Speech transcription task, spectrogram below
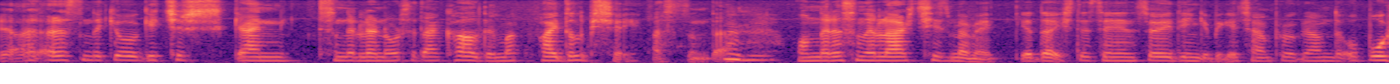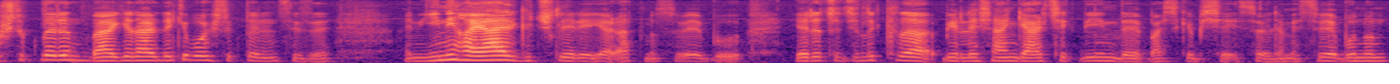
e, arasındaki o geçirgenlik sınırlarını ortadan kaldırmak faydalı bir şey aslında. Hı hı. Onlara sınırlar çizmemek ya da işte senin söylediğin gibi geçen programda o boşlukların, belgelerdeki boşlukların sizi hani yeni hayal güçleri yaratması ve bu yaratıcılıkla birleşen gerçekliğin de başka bir şey söylemesi ve bunun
